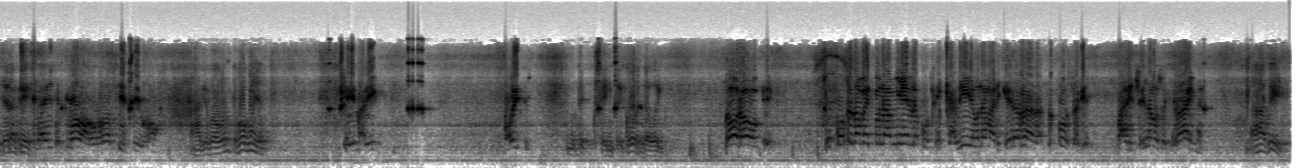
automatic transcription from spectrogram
era qué? Ah, ¿qué pasó? ¿Qué pasó con ella? Sí, marico. Oíste. No te, se entrecorta, güey. No, no, que tu esposa no mete una mierda por fiscalía, una mariquera rara, tu esposa, que Maricela no sé qué vaina. Ah, sí.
